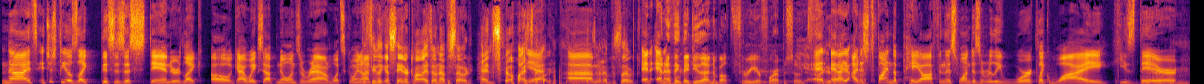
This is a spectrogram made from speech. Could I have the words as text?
Nah, it's it just feels like this is a standard. Like, oh, a guy wakes up, no one's around. What's going on. It on? seems like a standard Twilight Zone episode. Hence, why it's Yeah, a Twilight um, Zone episode. and and, and I think they do that in about three or four episodes. and, and I. I just find the payoff in this one doesn't really work. Like why he's there. Mm-hmm.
